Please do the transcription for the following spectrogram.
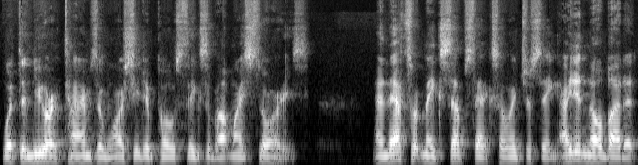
what the New York Times and Washington Post thinks about my stories. And that's what makes Substack so interesting. I didn't know about it.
